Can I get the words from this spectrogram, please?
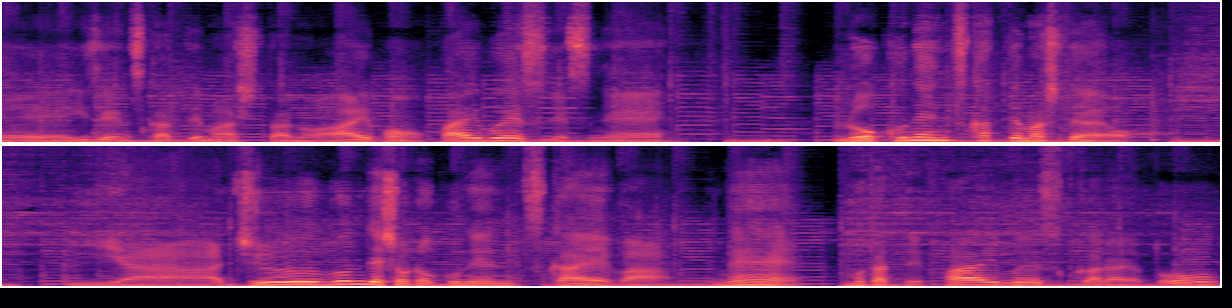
えー以前使ってましたの iPhone5S ですね。6年使ってましたよ。いやー十分でしょ6年使えば。ねもうだって 5S からやと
